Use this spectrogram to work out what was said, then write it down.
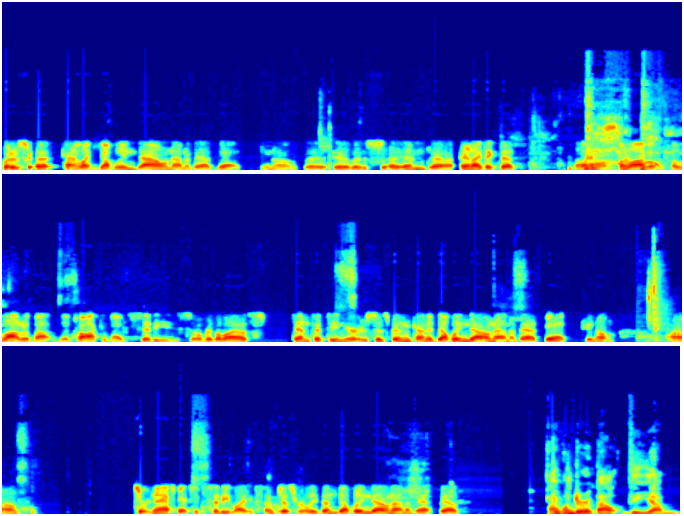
But it was uh, kind of like doubling down on a bad bet you know, it was, uh, and uh, and I think that uh, a lot of a lot about the talk about cities over the last 10, 15 years has been kind of doubling down on a bad bet. You know, um, certain aspects of city life have just really been doubling down on a bad bet. I wonder about the um,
